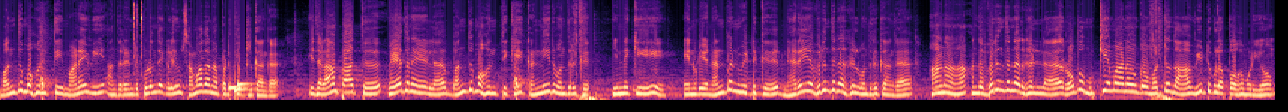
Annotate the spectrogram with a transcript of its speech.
பந்து மொஹந்தி மனைவி அந்த ரெண்டு குழந்தைகளையும் சமாதானப்படுத்திட்டு இருக்காங்க. இதெல்லாம் பார்த்து வேதனையில் பந்து மொஹந்திக்கு கண்ணீர் வந்திருக்கு. இன்னைக்கு என்னுடைய நண்பன் வீட்டுக்கு நிறைய விருந்தினர்கள் வந்திருக்காங்க. ஆனால் அந்த விருந்தினர்களில் ரொம்ப முக்கியமானவங்க மட்டும்தான் வீட்டுக்குள்ளே போக முடியும்.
